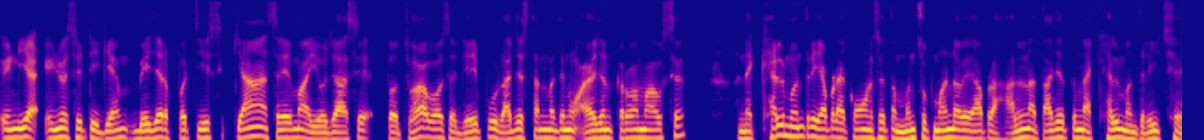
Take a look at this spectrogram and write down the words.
ઇન્ડિયા યુનિવર્સિટી ગેમ બે હજાર પચીસ ક્યાં શહેરમાં યોજાશે? તો જવાબ આવશે જયપુર, રાજસ્થાનમાં તેનું આયોજન કરવામાં આવશે. અને ખેલ મંત્રી આપણા કોણ છે? તો મનસુખ માંડવે આપણા હાલના તાજેતરના ખેલ મંત્રી છે.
